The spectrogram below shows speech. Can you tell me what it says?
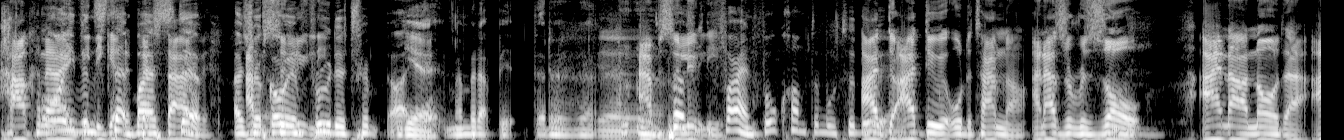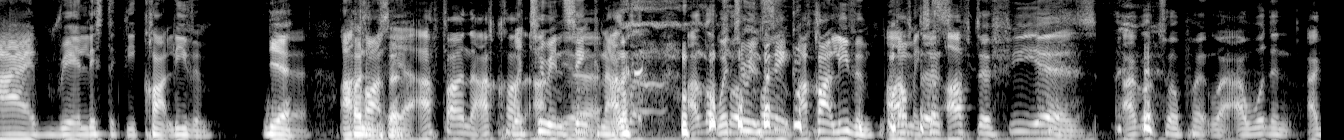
how can or I even ideally get the step by best out of step it? as you're going through the trim. Uh, Yeah. remember that bit. Da-da-da-da. Yeah. Absolutely. perfectly fine. Feel comfortable to do I it. do, I do it all the time now, and as a result, I now know that I realistically can't leave him. Yeah, I hundred can't- percent. Yeah, I find that I can't. We're two I- in sync yeah, now. I got, I got We're to two a in point- sync. I can't leave him. It don't make After, sense. after a few years, I got to a point where I wouldn't. I,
